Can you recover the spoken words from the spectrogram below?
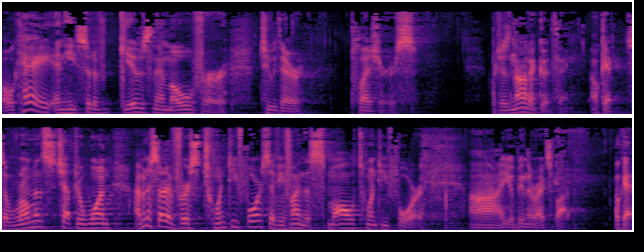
okay, and he sort of gives them over to their pleasures, which is not a good thing. Okay, so Romans chapter 1, I'm going to start at verse 24. So if you find the small 24, uh, you'll be in the right spot. Okay.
